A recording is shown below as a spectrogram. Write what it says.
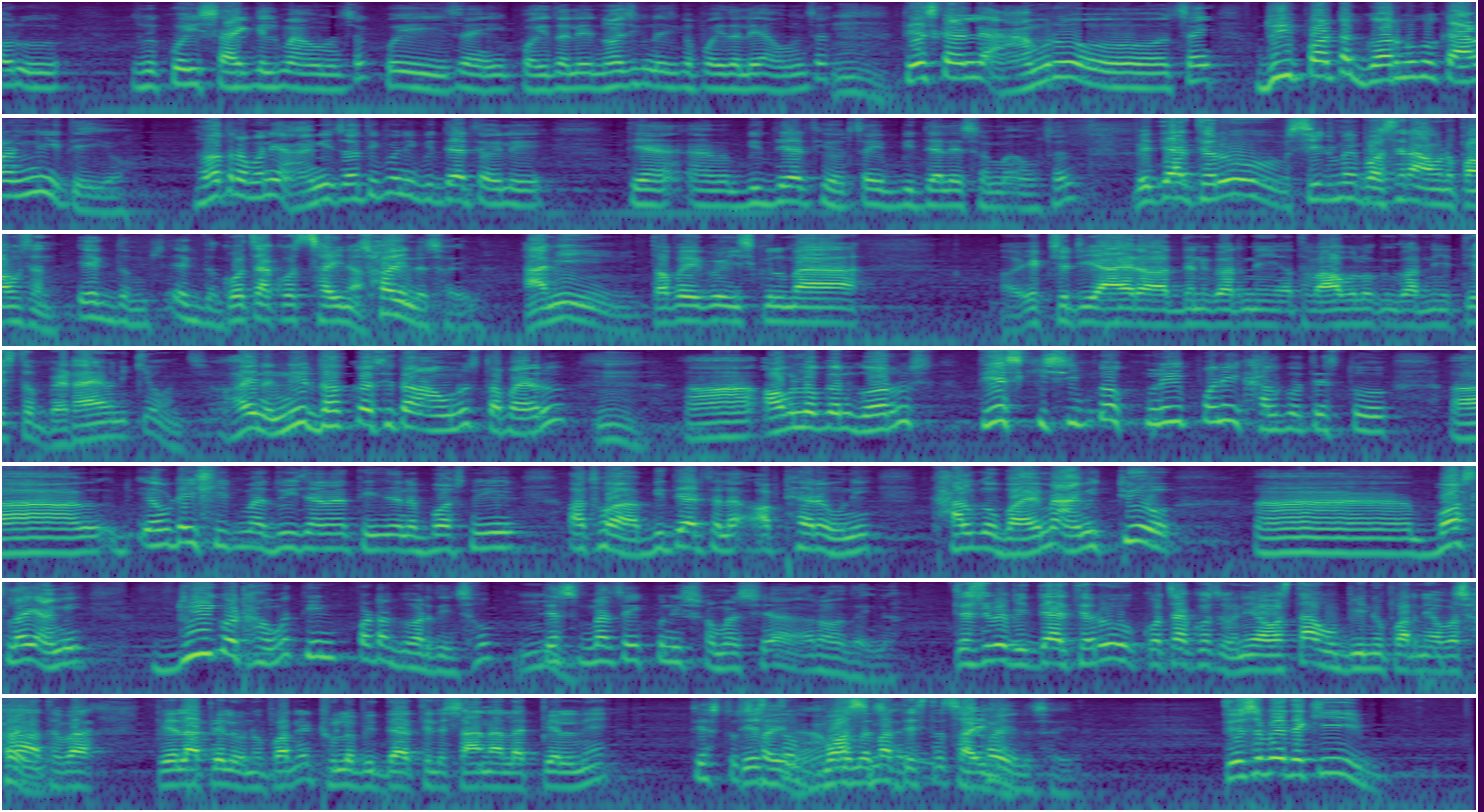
अरू जो कोही साइकलमा आउनुहुन्छ कोही चाहिँ पैदलै नजिक नजिक पैदलै आउनुहुन्छ त्यस कारणले हाम्रो चाहिँ दुई पटक गर्नुको कारण नै त्यही हो। नत्र भने हामी जति पनि विद्यार्थी अहिले त्यहाँ विद्यार्थीहरू चाहिँ विद्यालयसम्म आउँछन्। विद्यार्थीहरू सिटमै बसेर आउन पाउँछन्। एकदम एकदम। कोचाकोच छैन। छैन छैन। हामी तपाईँको स्कुलमा एकचोटि आएर अध्ययन गर्ने अथवा अवलोकन गर्ने त्यस्तो भेटायो भने के हुन्छ? होइन निर्धक्कसित आउनुहोस् तपाईँहरू। अवलोकन गर्नुहोस्। त्यस किसिमको कुनै पनि खालको त्यस्तो एउटै सिटमा दुईजना तिनजना बस्ने अथवा विद्यार्थीलाई अप्ठ्यारो हुने खालको भएमा हामी त्यो बसलाई हामी दुईको ठाउँमा तिन पटक गरिदिन्छौँ त्यसमा चाहिँ कुनै समस्या रहँदैन। त्यसो भए विद्यार्थीहरू कोचाकोच हुने अवस्था उभिनु पर्ने अवस्था। अथवा पेलापेल हुनुपर्ने ठुलो विद्यार्थीले सानालाई पेल्ने त्यस्तो त्यस्तो बसमा त्यस्तो। छैन। छैन त्यसो भएदेखि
